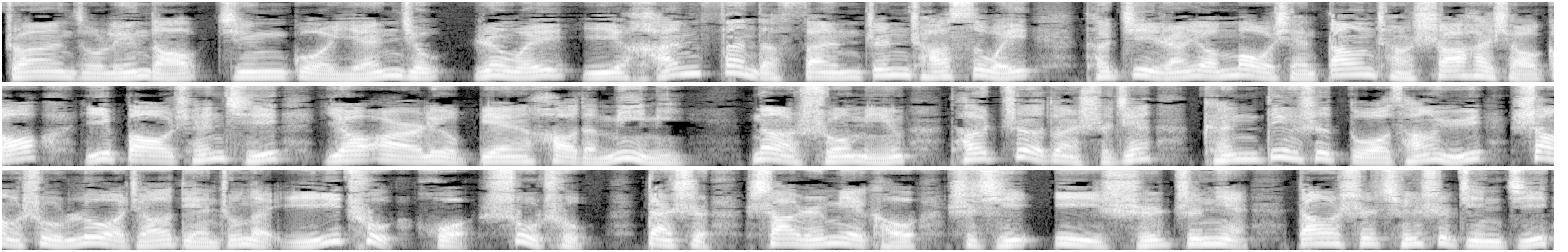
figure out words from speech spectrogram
专案组领导经过研究，认为以韩范的反侦查思维，他既然要冒险当场杀害小高，以保全其幺二六编号的秘密，那说明他这段时间肯定是躲藏于上述落脚点中的一处或数处。但是杀人灭口是其一时之念，当时情势紧急，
